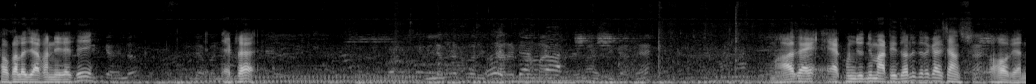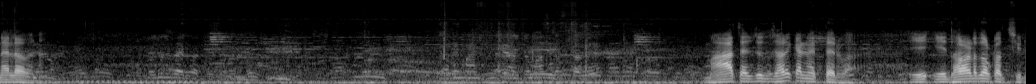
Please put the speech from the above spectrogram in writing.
সকালে জাপানি রাইতে একটা না মাছ এখন যদি মাটি ধরে, তাহলে কাছে চান্স হবে, নাহলে হবে না। মাছ যদি ধরে কেন মারতে পারবা। এ এ ধরাটা দরকার ছিল।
